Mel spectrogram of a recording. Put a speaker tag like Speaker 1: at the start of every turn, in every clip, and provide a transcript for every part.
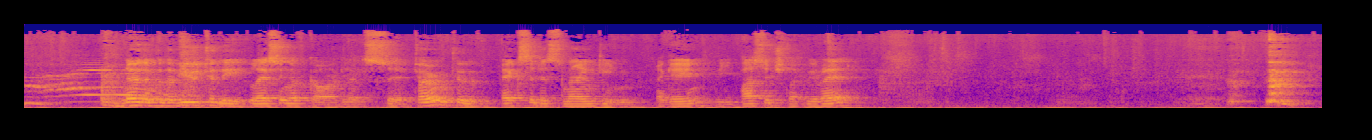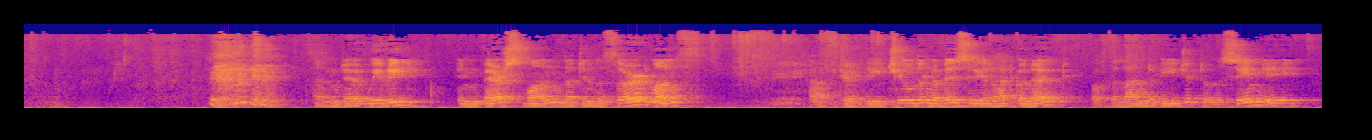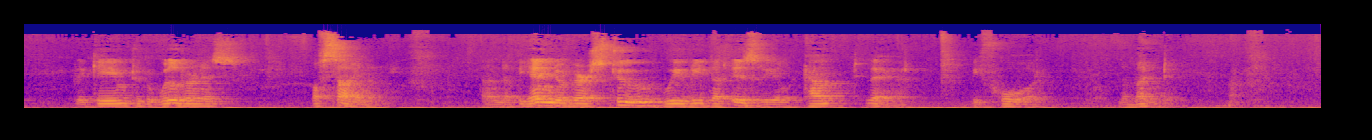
Speaker 1: Now, then, with a view to the blessing of God, let's uh, turn to Exodus 19 again, the passage that we read. and uh, we read in verse 1 that in the third month, after the children of Israel had gone out of the land of Egypt, on the same day they came to the wilderness of Sinai. And at the end of verse 2, we read that Israel camped there before the mountain.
